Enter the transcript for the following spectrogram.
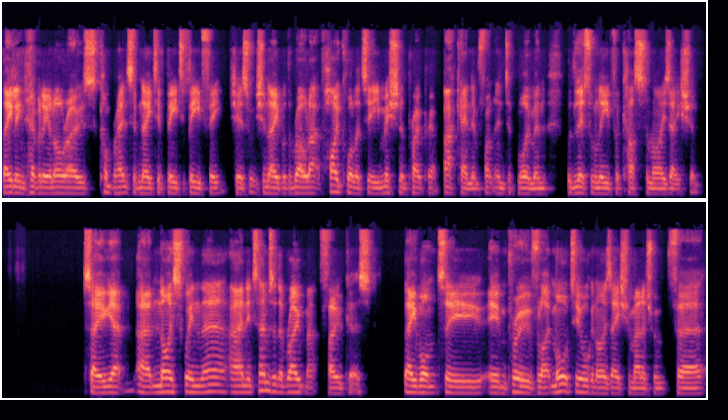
they leaned heavily on Oro's comprehensive native B2B features, which enable the rollout of high quality, mission appropriate back end and front end deployment with little need for customization. So, yeah, nice win there. And in terms of the roadmap focus, they want to improve like multi organization management for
